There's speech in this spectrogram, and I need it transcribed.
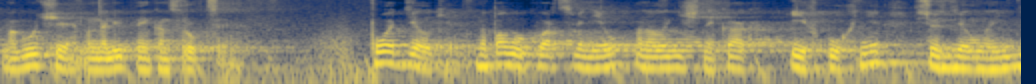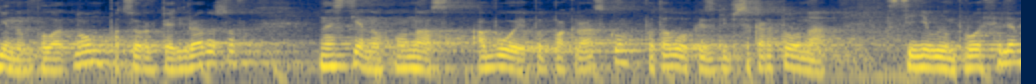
могучие монолитные конструкции. По отделке на полу кварц-винил, аналогичный как и в кухне. Все сделано единым полотном под 45 градусов. На стенах у нас обои под покраску, потолок из гипсокартона с теневым профилем,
